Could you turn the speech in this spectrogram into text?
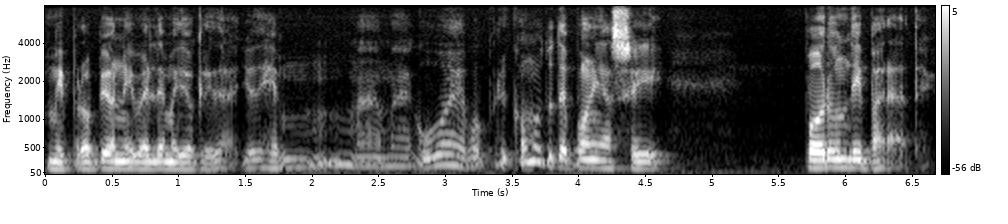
mi propio nivel de mediocridad. Yo dije, mamá huevo, pero ¿cómo tú te pones así por un disparate?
